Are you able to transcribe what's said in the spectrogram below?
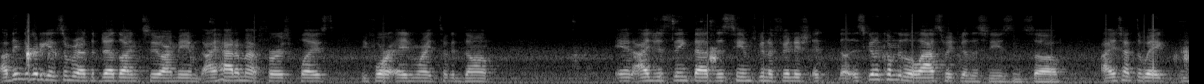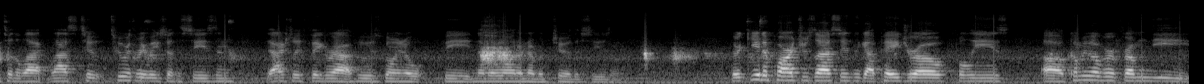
I think they're going to get somebody at the deadline, too. I mean, I had them at first place before Aiden Wright took a dump. And I just think that this team's going to finish. It, it's going to come to the last week of the season, so I just have to wait until the last two, two or three weeks of the season to actually figure out who's going to be number one or number two of the season. Their key departures last season got Pedro Feliz, uh, coming over from the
